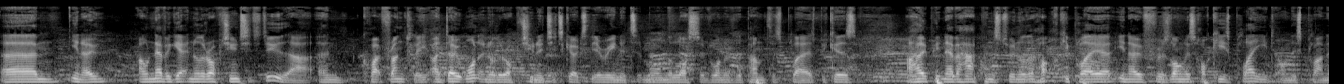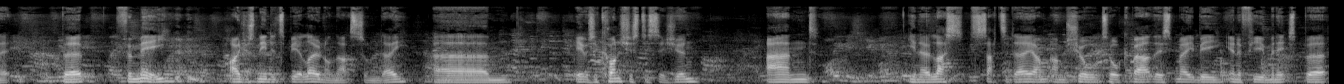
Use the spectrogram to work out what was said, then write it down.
um, you know, I'll never get another opportunity to do that. And quite frankly, I don't want another opportunity to go to the arena to mourn the loss of one of the Panthers players because I hope it never happens to another hockey player, you know, for as long as hockey's played on this planet. But for me, I just needed to be alone on that Sunday. Um, it was a conscious decision. And, you know, last Saturday, I'm, I'm, sure we'll talk about this maybe in a few minutes, but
